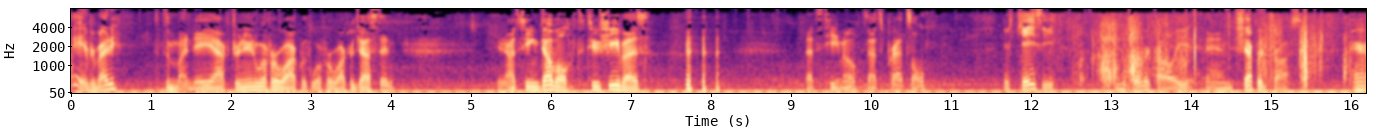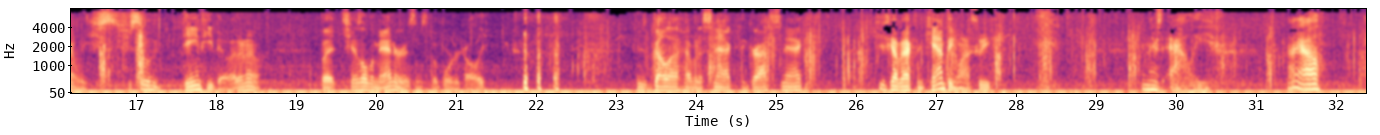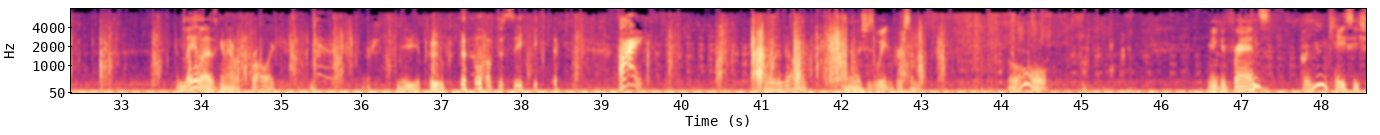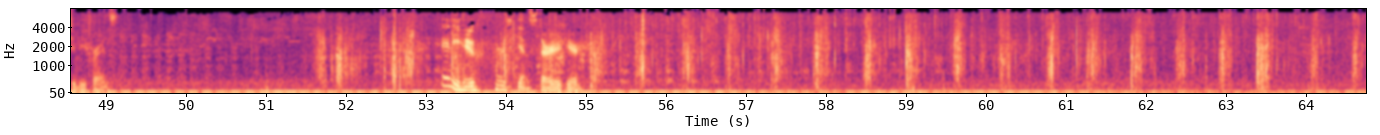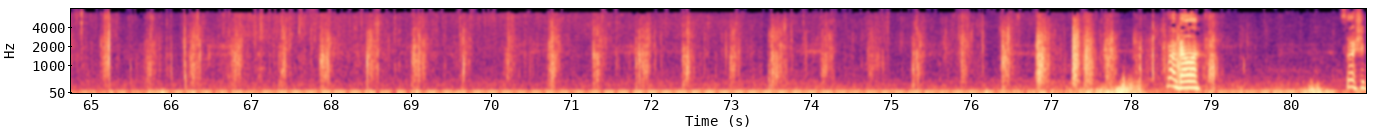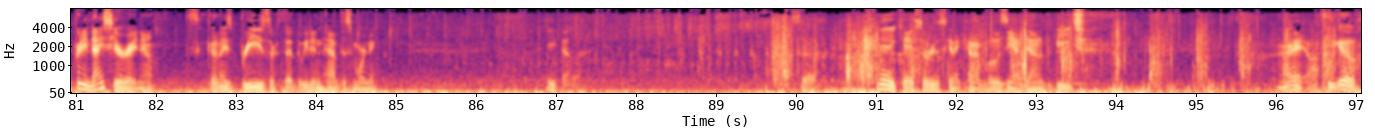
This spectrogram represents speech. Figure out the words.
Hey everybody, it's the Monday afternoon woofer walk with Woofer Walker Justin. You're not seeing double, it's two Shibas. that's Teemo, that's Pretzel. Here's Kasey, she's a Border Collie and Shepherd Cross. Apparently, she's, she's so dainty though, I don't know. But she has all the mannerisms of a Border Collie. Here's Bella having a snack, a grass snack. She just got back from camping last week. And there's Aly. Hi, Al. And Layla is gonna have a frolic. or maybe a poop. we'll have to see. Hi. How's it going? No, she's waiting for some. Oh. Making friends? Yeah, you and Kasey should be friends. Anywho, we're just getting started here. Come on, Bella. It's actually pretty nice here right now. It's got a nice breeze that we didn't have this morning. Hey, Bella. So, in any case, so we're just gonna kind of mosey on down to the beach. All right, off we go.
